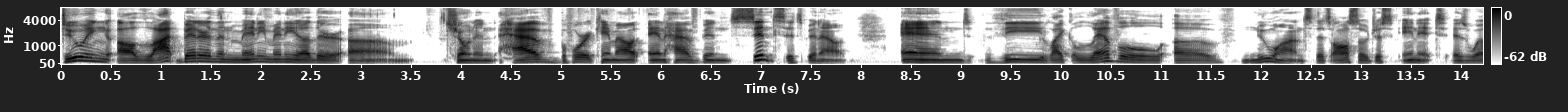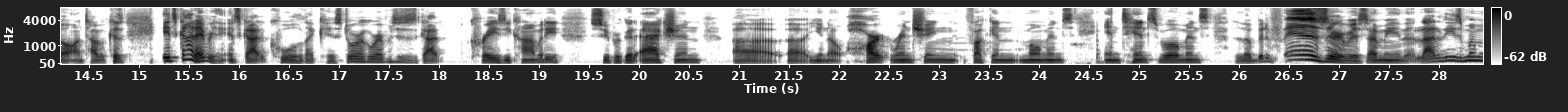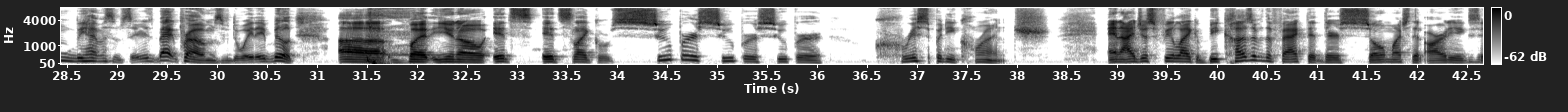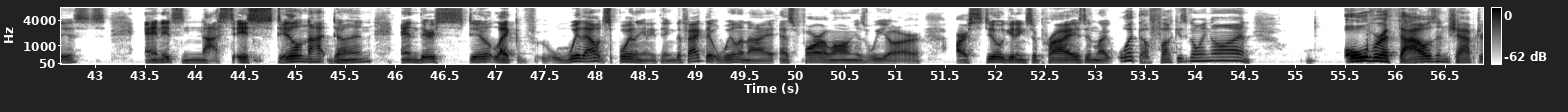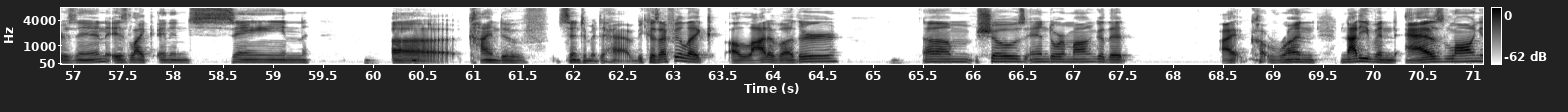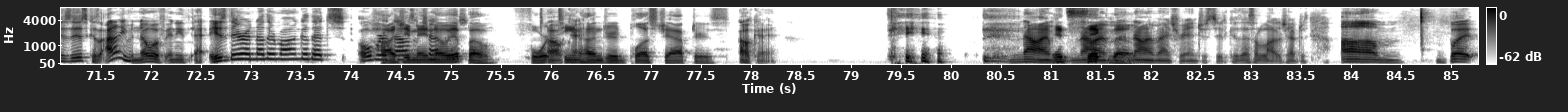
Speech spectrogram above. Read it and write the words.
doing a lot better than many many other um shonen have before it came out and have been since it's been out and the like level of nuance that's also just in it as well on top of because it's got everything. It's got cool like historical references it's got crazy comedy super good action uh, uh you know heart-wrenching fucking moments intense moments a little bit of fan service. I mean a lot of these women will be having some serious back problems with the way they built uh but you know it's it's like super super super crispity crunch. And i just feel like because of the fact that there's so much that already exists and it's not it's still not done and there's still like without spoiling anything the fact that will and i as far along as we are are still getting surprised and like what the fuck is going on? Over a thousand chapters in is like an insane uh kind of sentiment to have because i feel like a lot of other um shows and or manga that I run not even as long as this because I don't even know if any is there another manga that's over Hajime no? Ippo, fourteen hundred plus chapters. Okay, now I'm It's now sick, I'm though. now I'm actually interested because that's a lot of chapters. Um, but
